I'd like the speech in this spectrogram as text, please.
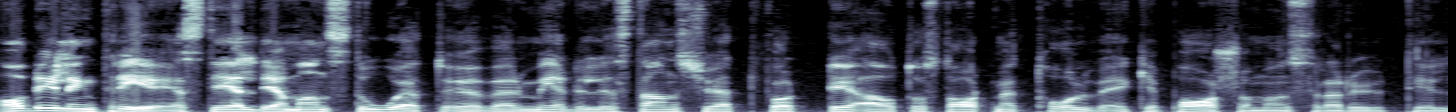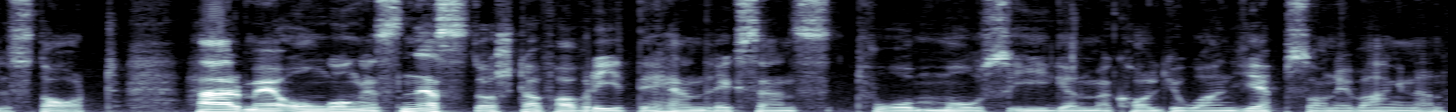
Avdelning 3 STL Diamantstoet över medeldistans 2140 autostart med 12 ekipage som mönstrar ut till start. Här med omgångens näst största favorit i Henriksens två Mose Eagle med Carl-Johan Jeppsson i vagnen.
